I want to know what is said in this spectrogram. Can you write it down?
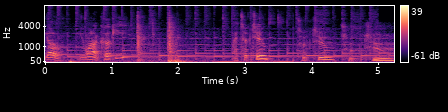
Yo, you want a cookie? I took two. took two. You're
